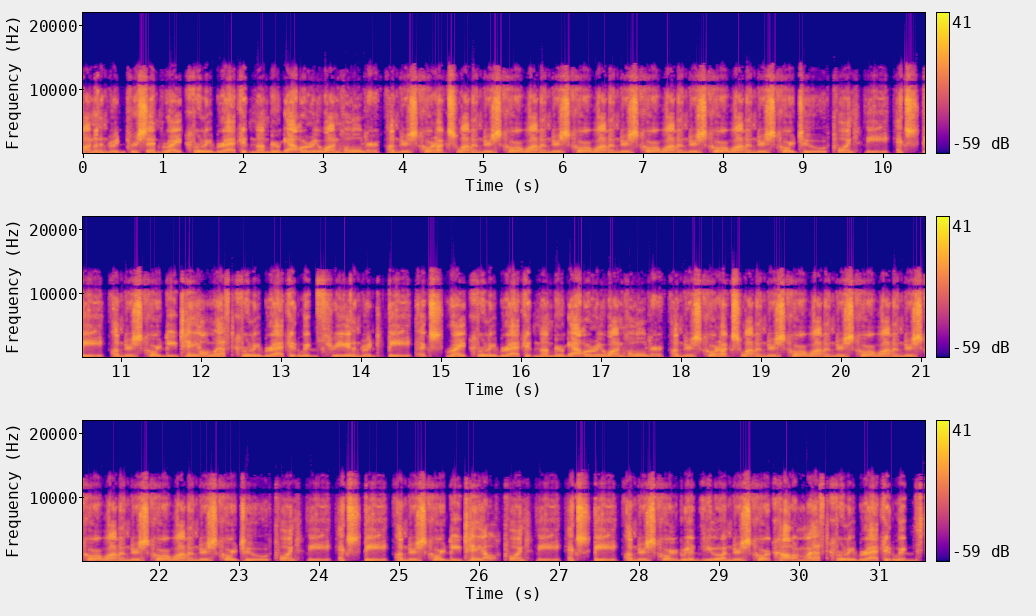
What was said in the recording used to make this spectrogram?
100% right curly bracket number gallery 1 holder underscore x1 underscore 1 underscore 1 underscore 1 underscore 1 underscore 2 point b x b underscore detail left curly bracket width 300 b x right curly bracket number gallery 1 holder underscore x1 underscore 1 underscore 1 underscore 1 underscore 1 underscore 2 point b x b underscore detail point b x b underscore grid view underscore column left curly bracket width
